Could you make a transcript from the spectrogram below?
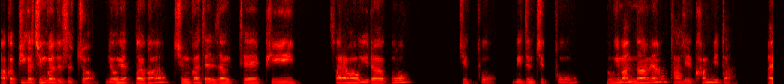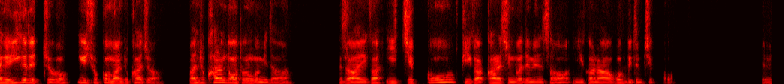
아까 b가 증가됐었죠. 0이었다가 증가된 상태에 b 사랑하고 일하고 찍고 믿음 찍고 여기 만나면 다시 갑니다. 아 이거 이게 됐죠. 이 조건 만족하죠. 만족하는 동안 도는 겁니다. 그래서 i가 2 찍고 b가 아까 하나 증가되면서 2가 나오고 믿음 찍고 네,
